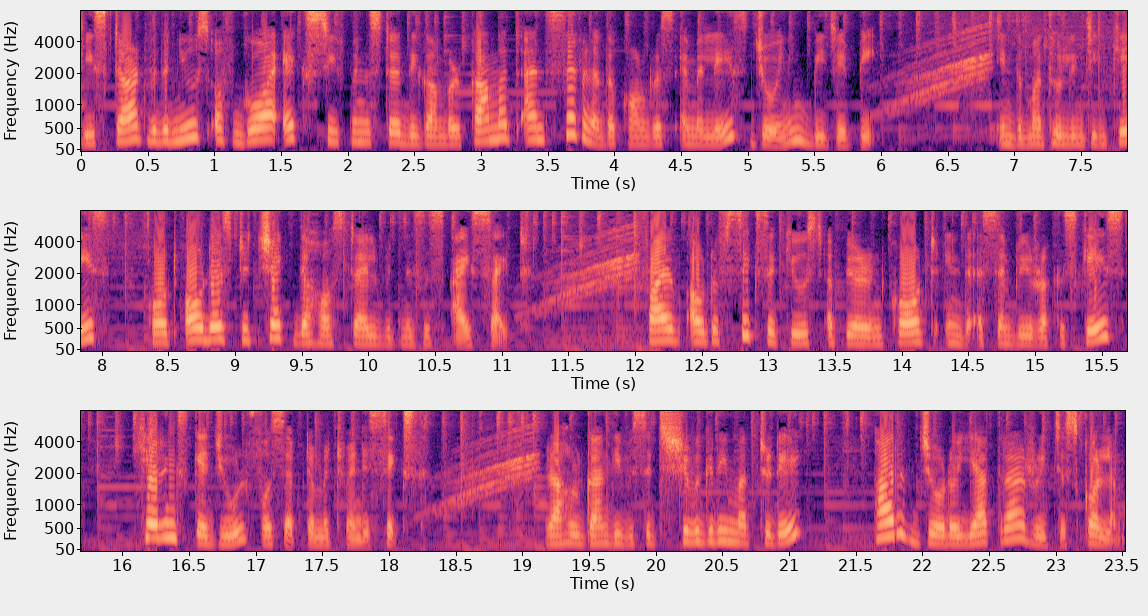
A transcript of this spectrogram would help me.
We start with the news of Goa ex Chief Minister Digambar Kamat and seven other Congress MLAs joining BJP. In the Madhu lynching case, court orders to check the hostile witnesses' eyesight. Five out of six accused appear in court in the Assembly Ruckus case, hearing scheduled for September 26th. Rahul Gandhi visits Shivagiri Math today. Bharat Jodo Yatra reaches Kollam.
